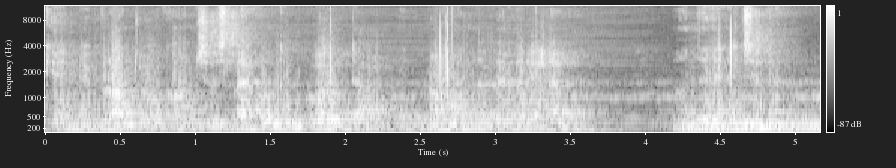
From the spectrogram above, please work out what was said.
can be brought to a conscious level and worked out, but not on the memory level, on the energy level.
